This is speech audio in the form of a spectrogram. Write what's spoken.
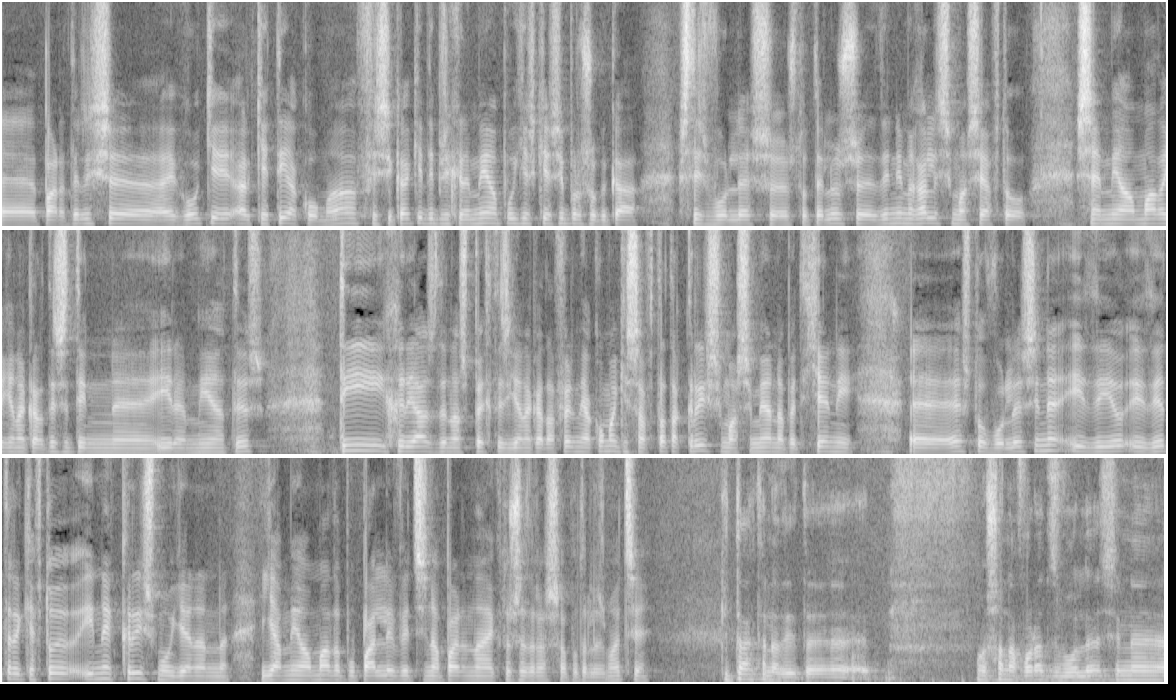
ε, παρατήρησε εγώ και αρκετοί ακόμα, φυσικά και την ψυχραιμία που είχες και εσύ προσωπικά στις βολές ε, στο τέλος. Δίνει μεγάλη σημασία αυτό σε μια ομάδα για να κρατήσει την ηρεμία της. Τι χρειάζεται ένας παίχτης για να καταφέρνει ακόμα και σε αυτά τα κρίσιμα σημεία να πετυχαίνει ε, έστω βολές; Είναι ιδιαίτερα και αυτό είναι κρίσιμο για, έναν, για μια ομάδα που παλεύει έτσι να πάρει ένα εκτός έδρας αποτέλεσμα, έτσι; Κοιτάξτε να δείτε, όσον αφορά τις βολές είναι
